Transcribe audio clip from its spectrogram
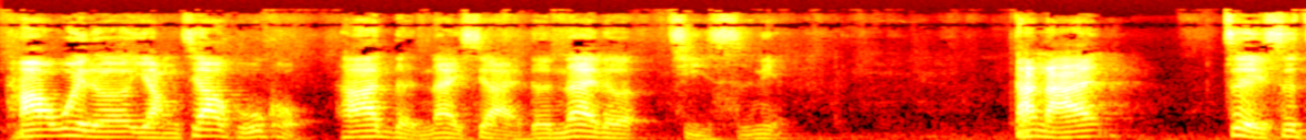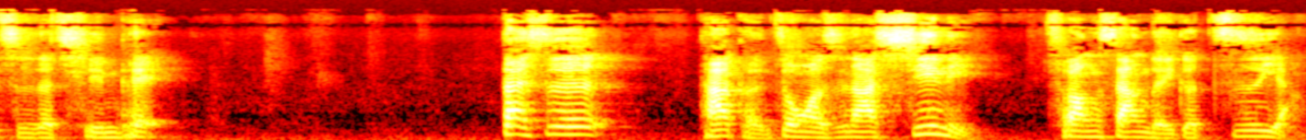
他为了养家糊口，他忍耐下来，忍耐了几十年。当然，这也是值得钦佩。但是，他可能重要的是他心理创伤的一个滋养，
